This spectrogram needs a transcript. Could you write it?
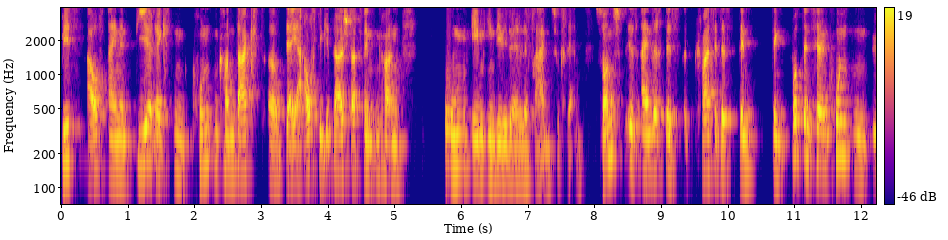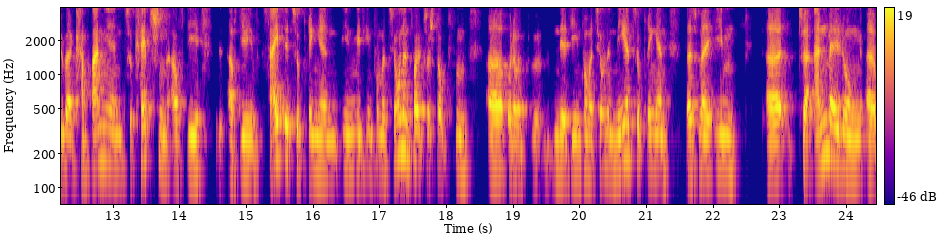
bis auf einen direkten Kundenkontakt, äh, der ja auch digital stattfinden kann, um eben individuelle Fragen zu klären. Sonst ist eigentlich das quasi das, den, den potenziellen Kunden über Kampagnen zu catchen, auf die, auf die Seite zu bringen, ihn mit Informationen vollzustopfen äh, oder äh, die Informationen näher zu bringen, dass man ihm äh, zur Anmeldung äh,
